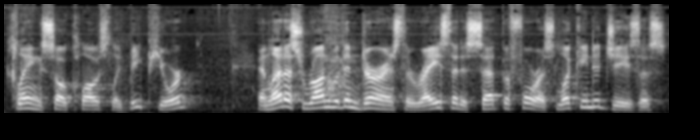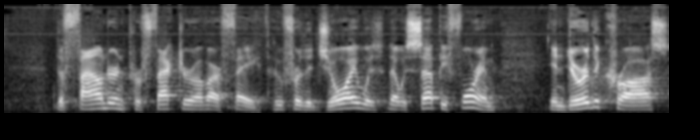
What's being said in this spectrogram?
clings so closely. Be pure. And let us run with endurance the race that is set before us, looking to Jesus, the founder and perfecter of our faith, who for the joy was, that was set before him endured the cross,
